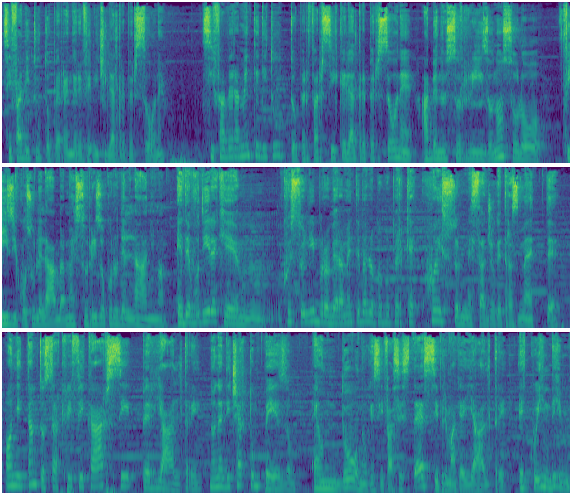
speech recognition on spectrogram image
si fa di tutto per rendere felici le altre persone. Si fa veramente di tutto per far sì che le altre persone abbiano il sorriso, non solo fisico sulle labbra, ma il sorriso quello dell'anima. E devo dire che mh, mm, questo libro è veramente bello proprio perché questo è il messaggio che trasmette. Ogni tanto sacrificarsi per gli altri non è di certo un peso, è un dono che si fa a se stessi prima che agli altri. E quindi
